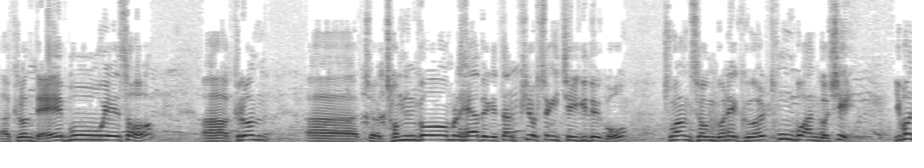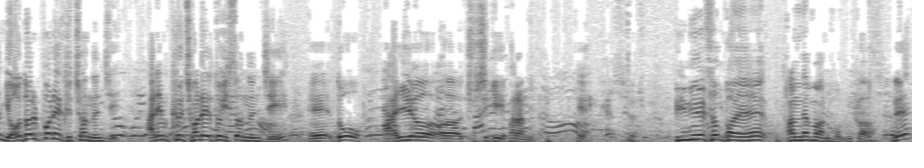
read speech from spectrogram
아, 그런 내부에서 아, 그런 아, 저 점검을 해야 되겠다는 필요성이 제기되고 중앙선관에 그걸 통보한 것이 이번 여덟 번에 그쳤는지 아니면 그 전에도 있었는지도 알려주시기 바랍니다. 예. 비밀 선거의 반대말은 뭡니까? 네?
